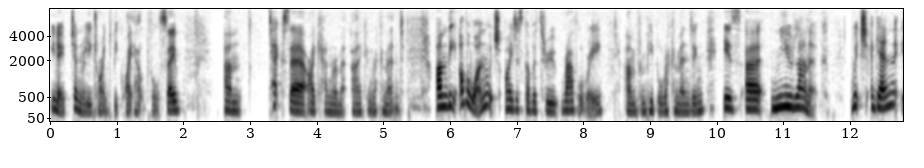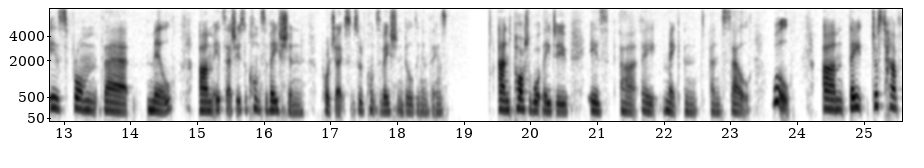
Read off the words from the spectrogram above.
you know, generally trying to be quite helpful. So. Um, Texere I can I can recommend. Um, the other one, which I discovered through Ravelry um, from people recommending, is uh, New Lanark which again is from their mill. Um, it's actually it's a conservation project, it's sort of conservation building and things. And part of what they do is uh, they make and, and sell wool. Um, they just have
